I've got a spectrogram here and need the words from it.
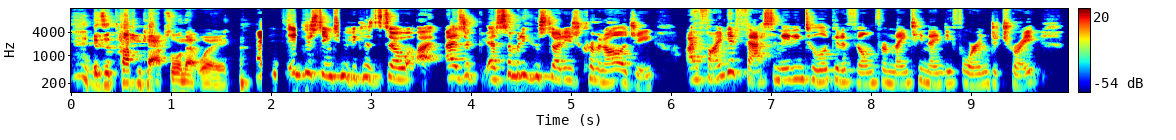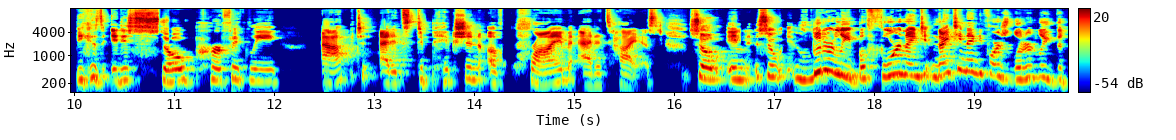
it's a time capsule in that way. It's interesting too because so as, a, as somebody who studies criminology, I find it fascinating to look at a film from 1994 in Detroit because it is so perfectly apt at its depiction of crime at its highest. So in so literally before 19, 1994 is literally the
